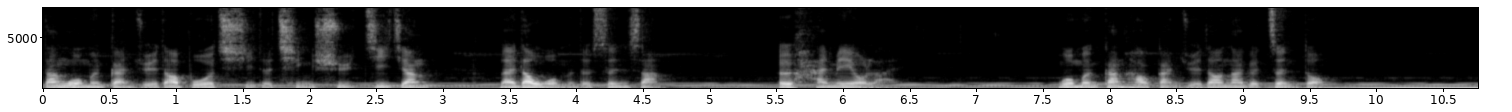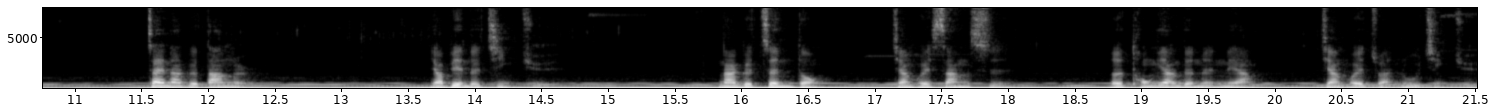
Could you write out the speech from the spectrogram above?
当我们感觉到勃起的情绪即将。来到我们的身上，而还没有来，我们刚好感觉到那个震动，在那个当儿要变得警觉，那个震动将会丧失，而同样的能量将会转入警觉。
